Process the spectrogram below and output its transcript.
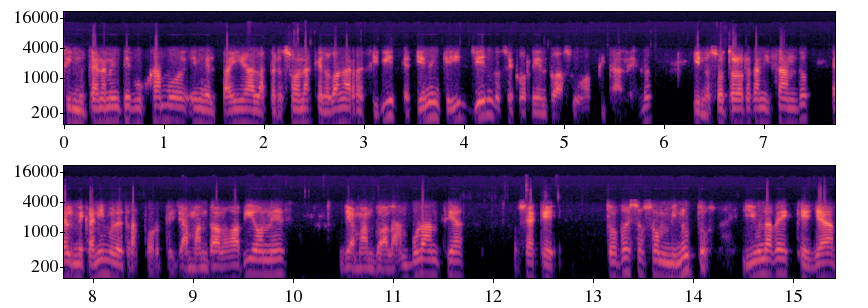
simultáneamente buscamos en el país a las personas que lo van a recibir, que tienen que ir yéndose corriendo a sus hospitales, ¿no? Y nosotros organizando el mecanismo de transporte, llamando a los aviones, llamando a las ambulancias, o sea que todo eso son minutos y una vez que ya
